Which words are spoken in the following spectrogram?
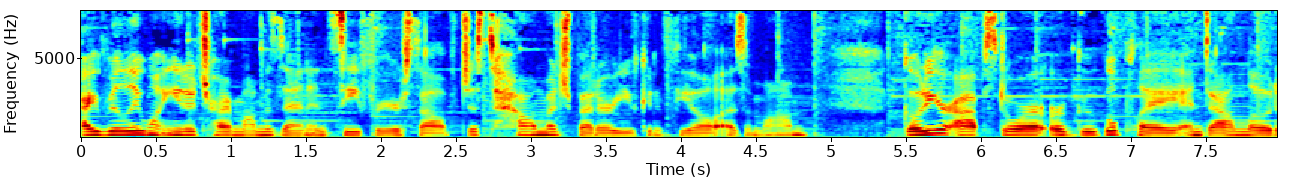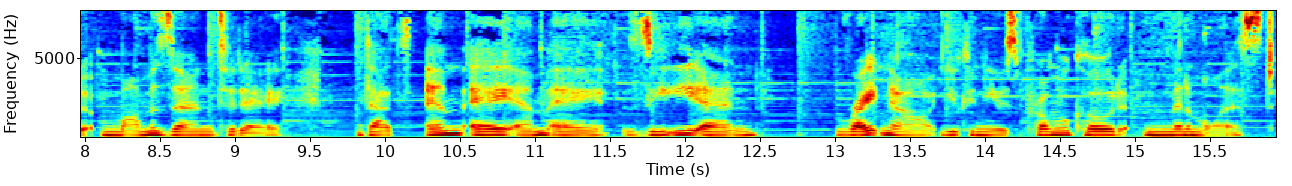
I really want you to try Mama Zen and see for yourself just how much better you can feel as a mom. Go to your App Store or Google Play and download Mama Zen today. That's M A M A Z E N. Right now, you can use promo code MINIMALIST.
